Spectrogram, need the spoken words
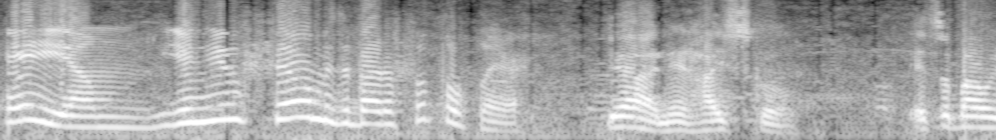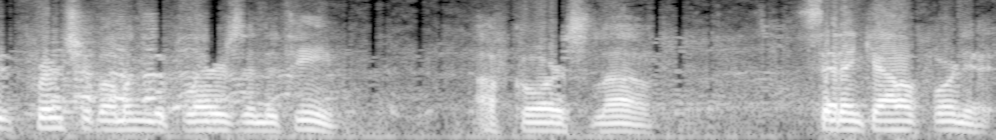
Hey, um, your new film is about a football player. yeah, in high school. It's about friendship among the players and the team. Of course, love. Set in California.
